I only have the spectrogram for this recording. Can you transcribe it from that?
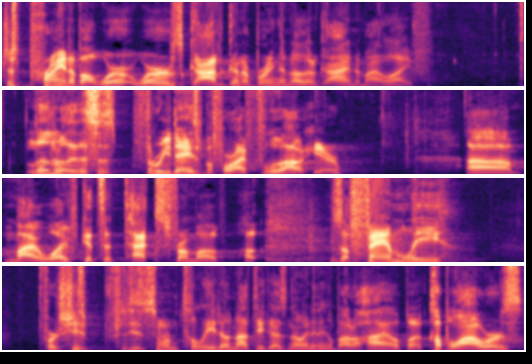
just praying about where, where's god going to bring another guy into my life? Literally this is three days before i flew out here. Uh, my wife gets a text from a, a there's a family for she's, she's from Toledo. Not that you guys know anything about Ohio, but a couple hours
